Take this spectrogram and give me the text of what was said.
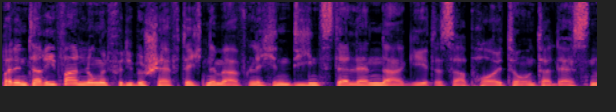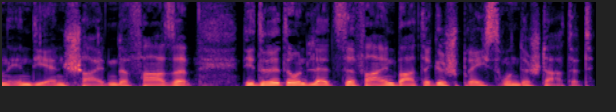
Bei den Tarifverhandlungen für die Beschäftigten im öffentlichen Dienst der Länder geht es ab heute unterdessen in die entscheidende Phase. Die dritte und letzte vereinbarte Gesprächsrunde startet.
